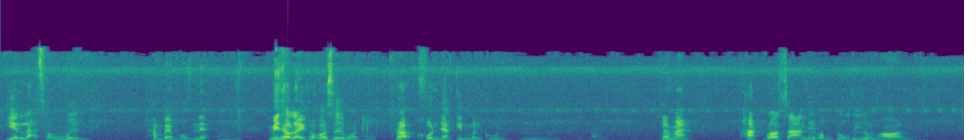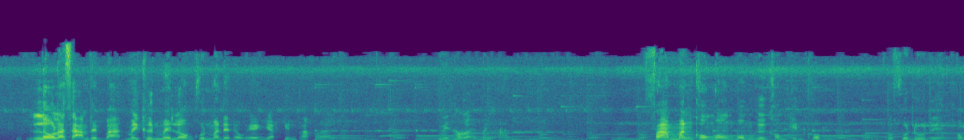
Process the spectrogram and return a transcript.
เกียนละสองหมื่นทำแบบผมเนี่ยมีเท่าไหร่เขาก็ซื้อหมด เพราะคนอยากกินเหมือนคุณใช่ไหมผักปลอดสารที่ผมปลูกที่ชุมพรโลละสามสิบาท ไม่ขึ้นไม่ลงคุณมาเด็ดเอาเองอยากกินผักอะไร มีเท่าไหร่ไม่อั้นฟาร์มมั่นคงของผมคือของกินครบพวกคุณดูดิผม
